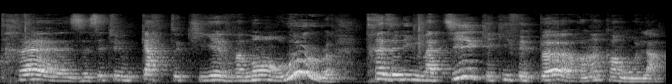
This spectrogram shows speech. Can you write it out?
13. C'est une carte qui est vraiment très énigmatique et qui fait peur hein, quand on l'a.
